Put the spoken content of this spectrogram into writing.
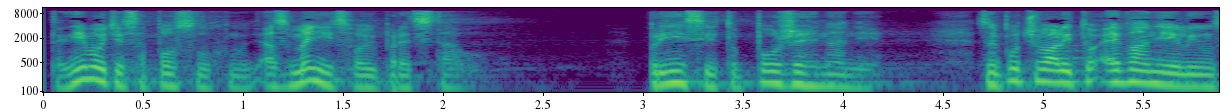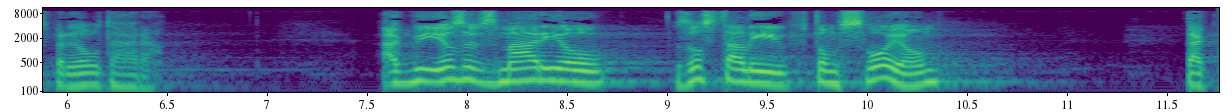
tak nebojte sa posluchnúť a zmeniť svoju predstavu. Prinesie to požehnanie. Sme počúvali to evanílium spred oltára. Ak by Jozef s Máriou zostali v tom svojom, tak,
